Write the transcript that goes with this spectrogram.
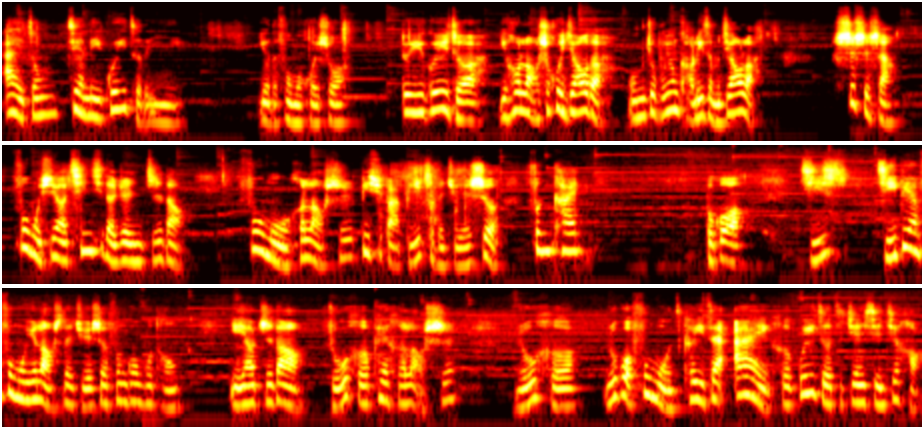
爱中建立规则的意义。有的父母会说：“对于规则，以后老师会教的，我们就不用考虑怎么教了。”事实上，父母需要清晰地认知到，父母和老师必须把彼此的角色分开。不过，即使即便父母与老师的角色分工不同，也要知道如何配合老师。如何？如果父母可以在爱和规则之间衔接好。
